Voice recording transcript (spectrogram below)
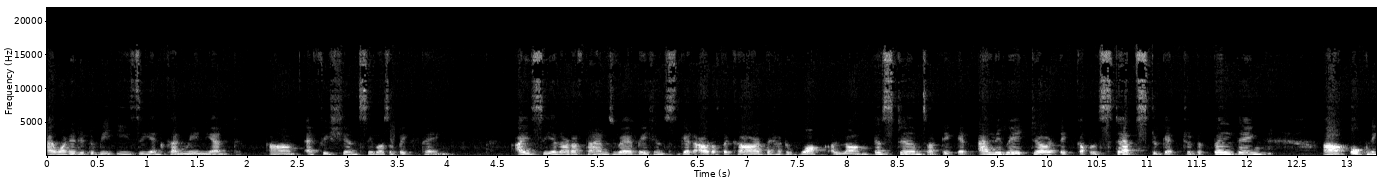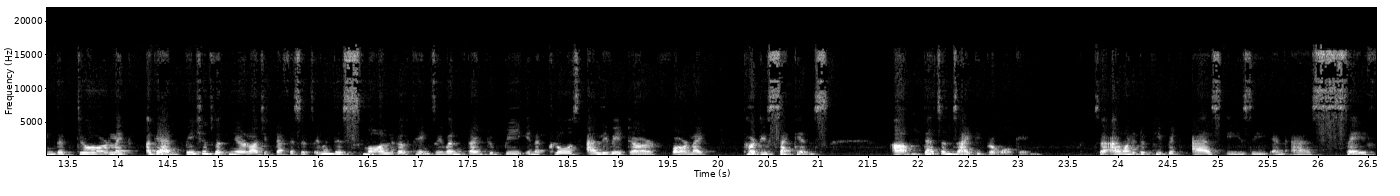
I wanted it to be easy and convenient. Um, efficiency was a big thing. I see a lot of times where patients get out of the car, they have to walk a long distance or take an elevator, take a couple steps to get to the building, uh, opening the door. Like, again, patients with neurologic deficits, even these small little things, even trying to be in a closed elevator for like 30 seconds, um, that's anxiety provoking. So I wanted to keep it as easy and as safe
